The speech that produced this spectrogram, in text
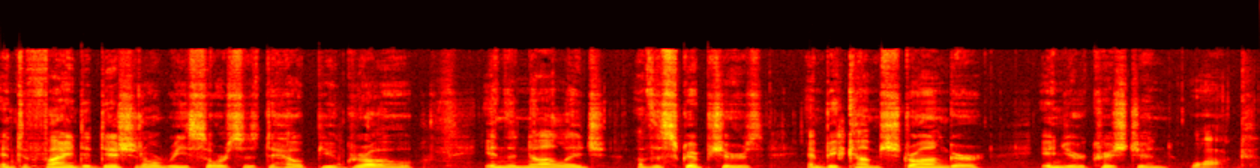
and to find additional resources to help you grow in the knowledge of the Scriptures and become stronger in your Christian walk.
